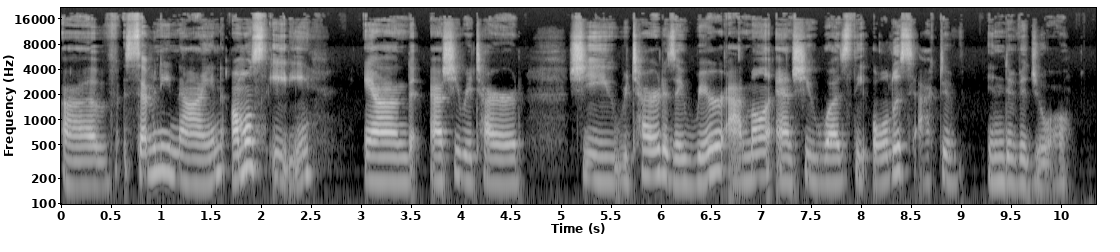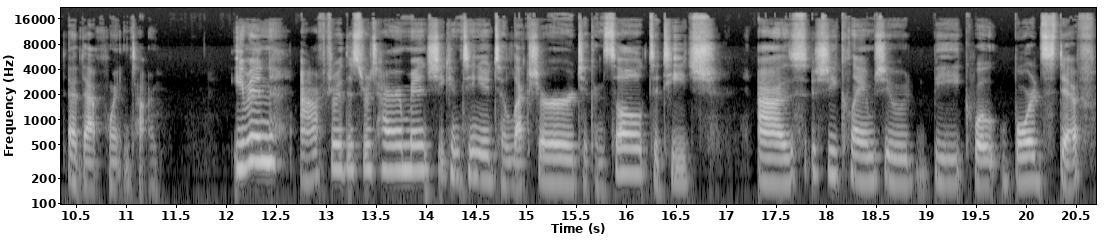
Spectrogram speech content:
of 79, almost 80. And as she retired, she retired as a rear admiral and she was the oldest active individual at that point in time. Even after this retirement, she continued to lecture, to consult, to teach, as she claimed she would be, quote, bored stiff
